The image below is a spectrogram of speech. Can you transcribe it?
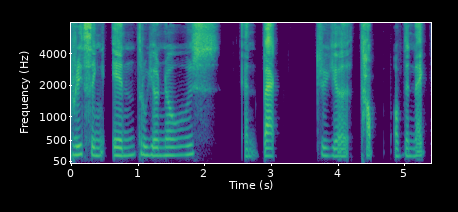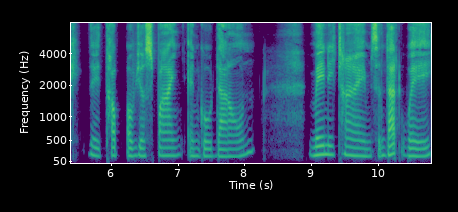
breathing in through your nose and back to your top of the neck, the top of your spine, and go down many times. And that way,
